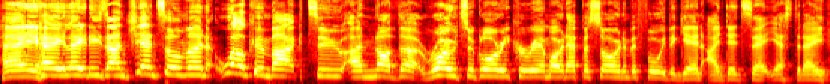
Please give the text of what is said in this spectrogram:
Hey, hey, ladies and gentlemen, welcome back to another Road to Glory career mode episode. And before we begin, I did say it yesterday,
